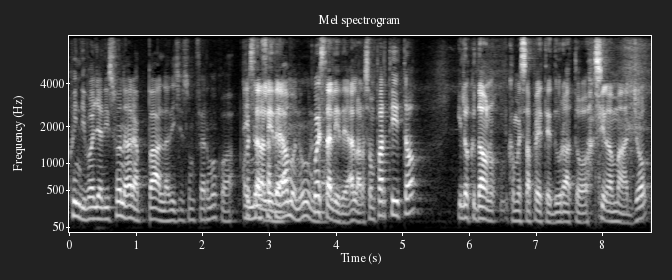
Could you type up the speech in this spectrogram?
Quindi voglia di suonare a palla, dici sono fermo qua. questa e non sapevamo nulla. Questa è l'idea. Allora, sono partito. Il lockdown, come sapete, è durato sino a maggio.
